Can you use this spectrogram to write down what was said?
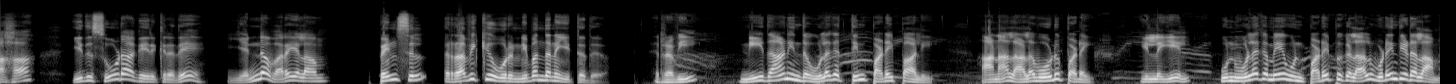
ஆஹா இது சூடாக இருக்கிறதே. என்ன வரையலாம்? பென்சில் ரவிக்கு ஒரு நிபந்தனையிட்டது ரவி நீதான் இந்த உலகத்தின் படைப்பாளி. ஆனால் அளவோடு படை. இல்லையேல் உன் உலகமே உன் படைப்புகளால் உடைந்திடலாம்.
